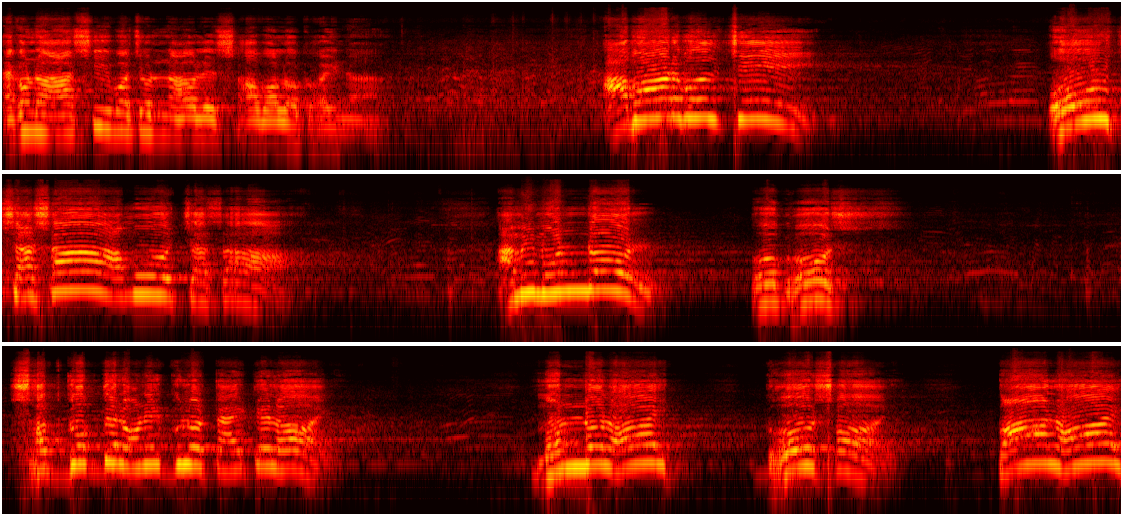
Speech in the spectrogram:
এখনও আশি বছর না হলে সাবালক হয় না। আবার বলছি, ও চাষা আমো চাষা। আমি মন্ডল ও ঘোষ। সদ্গবদের অনেকগুলো টাইটেল হয়। মন্ডল হয়, ঘোষ হয়, পাল হয়,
